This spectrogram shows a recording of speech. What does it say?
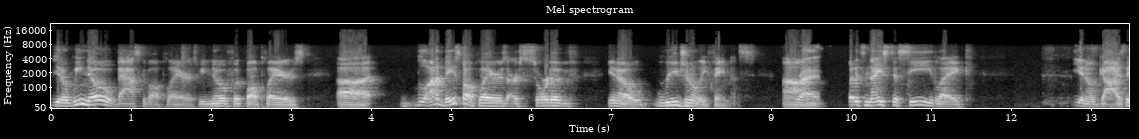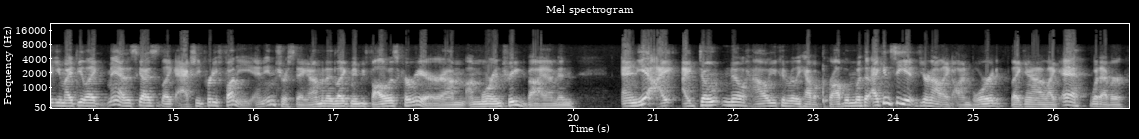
you know, we know basketball players, we know football players. Uh, a lot of baseball players are sort of you know regionally famous um, Right. but it's nice to see like you know guys that you might be like, man, this guy's like actually pretty funny and interesting. I'm gonna like maybe follow his career. I'm I'm more intrigued by him and. And yeah, I, I don't know how you can really have a problem with it. I can see if you're not like on board, like you're not like, eh, whatever.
